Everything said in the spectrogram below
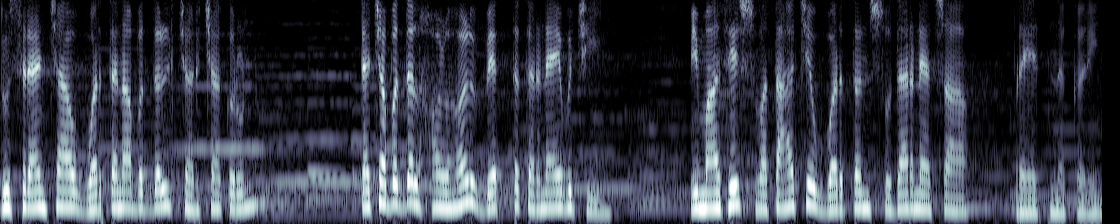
दुसऱ्यांच्या वर्तनाबद्दल चर्चा करून त्याच्याबद्दल हळहळ व्यक्त करण्याऐवजी मी माझे स्वतःचे वर्तन सुधारण्याचा प्रयत्न करीन.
